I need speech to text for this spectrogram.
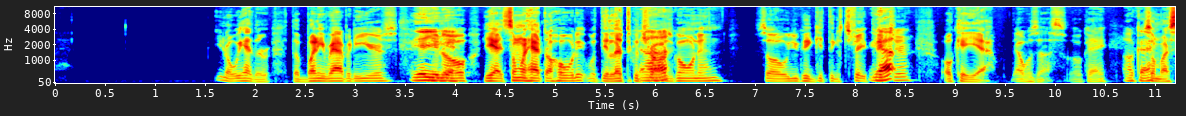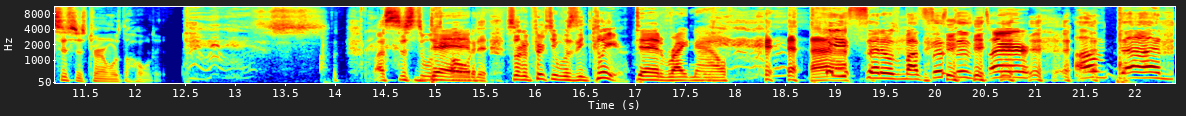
that. You know, we had the the bunny rabbit ears. Yeah, you know, yeah. you had someone had to hold it with the electrical Uh-huh. charge going in, so you could get the straight Yep. picture. Okay, yeah, that was us. Okay, Okay. So my sister's turn was to hold it. My sister was Dead. holding it, so the picture wasn't clear. Dead right now. he said it was my sister's turn. I'm done.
